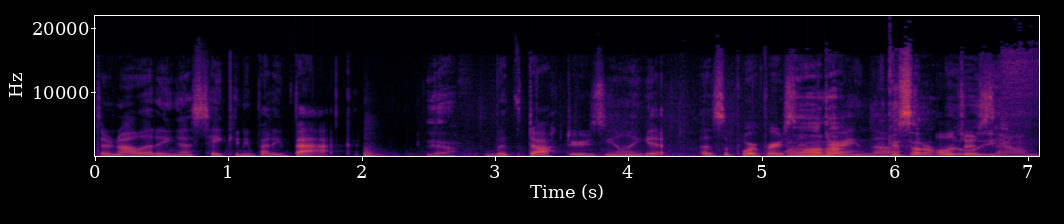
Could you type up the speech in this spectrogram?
they're not letting us take anybody back Yeah, with doctors. You only get a support person Well, during the I guess I don't really- ultrasound.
